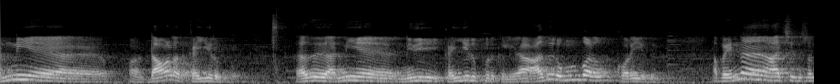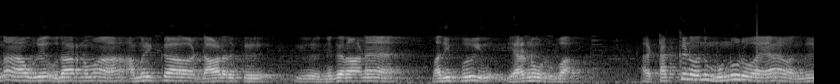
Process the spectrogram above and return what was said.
அந்நிய டாலர் கையிருப்பு அதாவது அந்நிய நிதி கையிருப்பு இருக்கு இல்லையா அது ரொம்ப அளவு குறையுது. அப்போ என்ன ஆச்சுன்னு சொன்னால் ஒரு உதாரணமாக அமெரிக்கா டாலருக்கு நிகரான மதிப்பு இரநூறுபா டக்குன்னு வந்து முந்நூறுரூவாயாக வந்து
